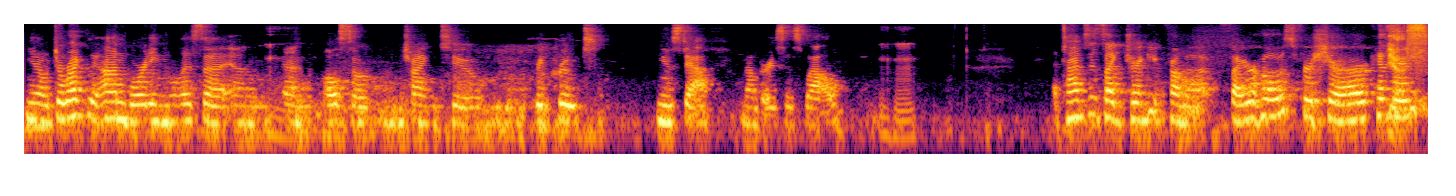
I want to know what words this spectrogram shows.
you know, directly onboarding Melissa and, and also trying to recruit new staff members as well. Mm-hmm. At times it's like drinking from a fire hose for sure, because yes.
